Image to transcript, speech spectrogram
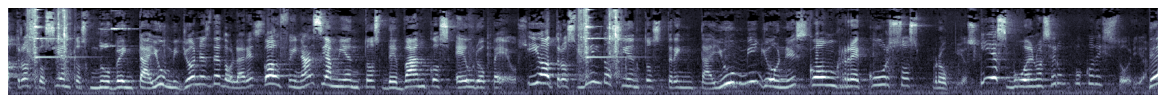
otros 291 millones de dólares con financiamientos de bancos europeos y otros 1.231 millones con recursos propios. Y es bueno hacer un poco de historia de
